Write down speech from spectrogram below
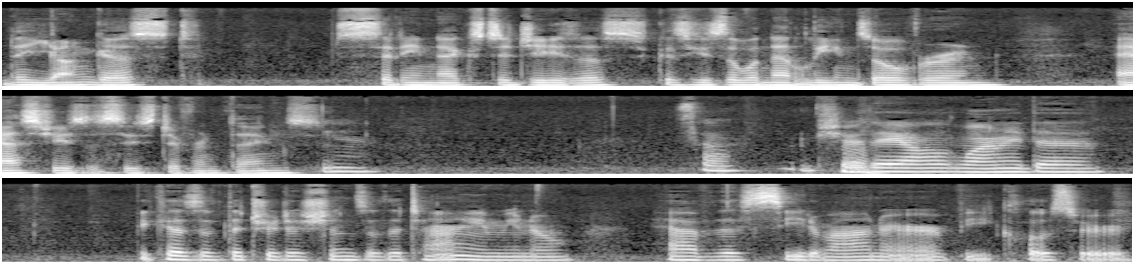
the youngest, sitting next to Jesus, because he's the one that leans over and asks Jesus these different things. Yeah. So, I'm sure Huh. they all wanted to, because of the traditions of the time, you know, have this seat of honor, be closer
